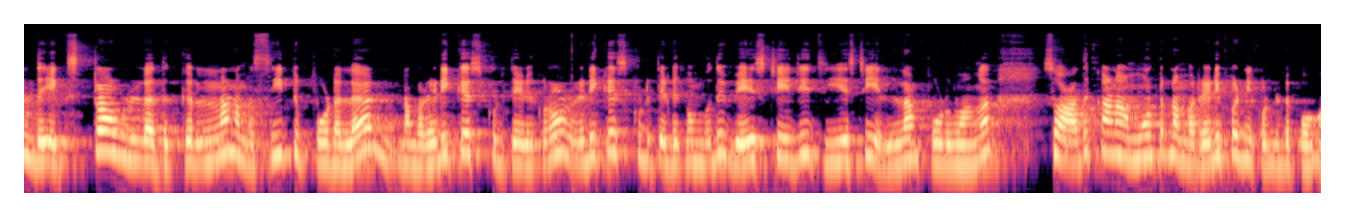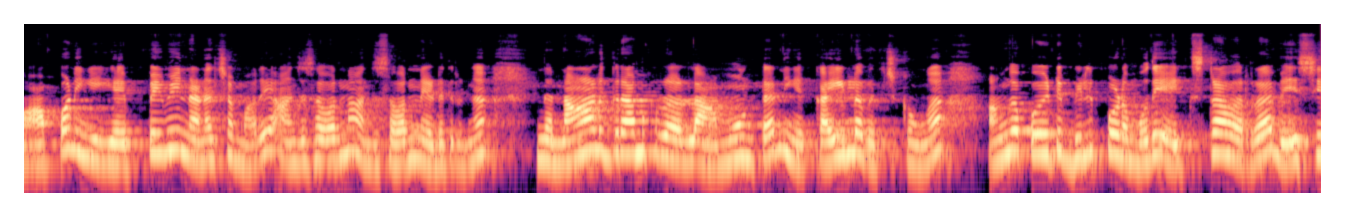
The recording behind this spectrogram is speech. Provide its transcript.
இந்த எக்ஸ்ட்ரா உள்ளதுக்கெல்லாம் நம்ம சீட்டு போடலை. நம்ம ரெடி கேஸ் கொடுத்து எடுக்கிறோம். ரெடி கேஸ் கொடுத்து எடுக்கும்போது வேஸ்டேஜ் ஜிஎஸ்டி எல்லாம் போடுவாங்க. ஸோ அதுக்கான அமௌண்ட்டை நம்ம ரெடி பண்ணி கொண்டுட்டு போவோம் அப்போ நீங்கள் எப்பயுமே நினச்ச மாதிரி அஞ்சு சவரனா அஞ்சு சவரன் எடுத்துருங்க. இந்த நாலு கிராமுக்கு உள்ள அமௌண்ட்டை நீங்கள் கையில் வச்சுக்கோங்க. அங்கே போயிட்டு பில் போடும்போது எக்ஸ்ட்ரா வர்ற வேஸ்டேஜ்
